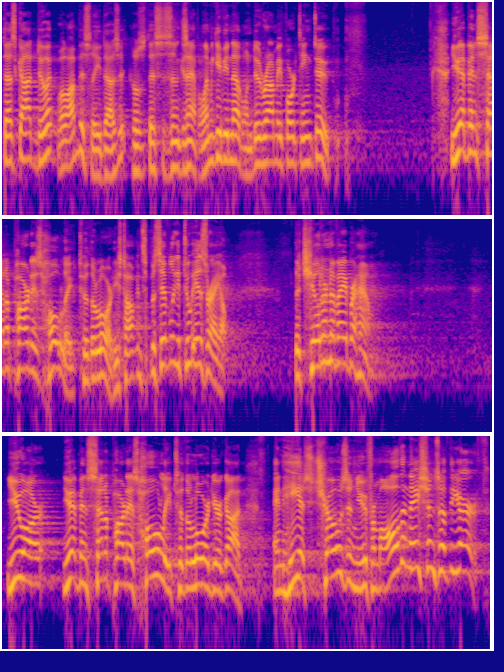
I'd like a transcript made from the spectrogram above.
Does God do it? Well, obviously He does it because this is an example. Let me give you another one Deuteronomy 14 2. You have been set apart as holy to the Lord. He's talking specifically to Israel, the children of Abraham. You are you have been set apart as holy to the Lord your God, and He has chosen you from all the nations of the earth.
